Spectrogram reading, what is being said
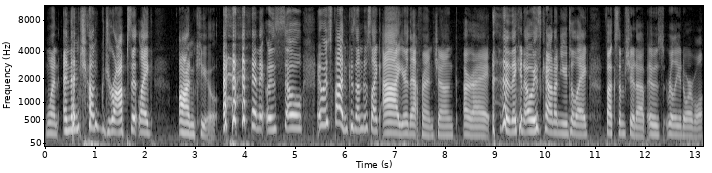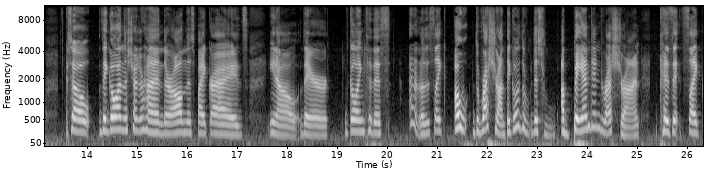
one. And then Chunk drops it like on cue. and it was so, it was fun because I'm just like, ah, you're that friend, Chunk. All right. they can always count on you to like fuck some shit up. It was really adorable. So they go on this treasure hunt. They're on this bike rides. You know, they're going to this I don't know, this like oh the restaurant. They go to the, this abandoned restaurant because it's like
